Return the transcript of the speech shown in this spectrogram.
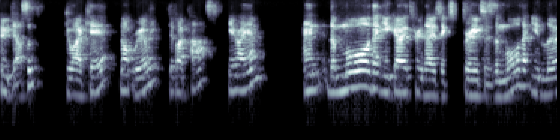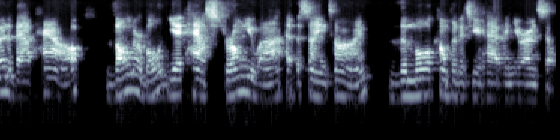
who doesn't? Do I care? Not really. Did I pass? Here I am. And the more that you go through those experiences, the more that you learn about how vulnerable yet how strong you are at the same time, the more confidence you have in your own self.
